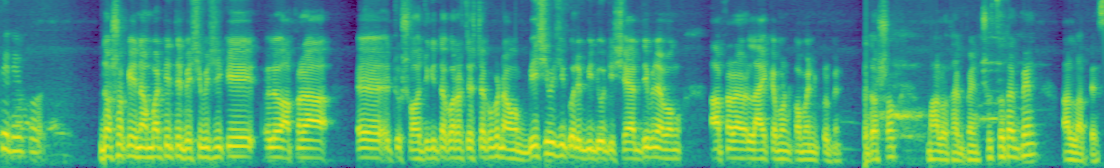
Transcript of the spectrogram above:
three four. দর্শক, এই নাম্বারটিতে বেশি বেশি কে হলেও আপনারা একটু সহযোগিতা করার চেষ্টা করবেন এবং বেশি বেশি করে ভিডিওটি শেয়ার দিবেন এবং আপনারা লাইক এবং কমেন্ট করবেন। দর্শক, ভালো থাকবেন, সুস্থ থাকবেন। আল্লাহ হাফেজ।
